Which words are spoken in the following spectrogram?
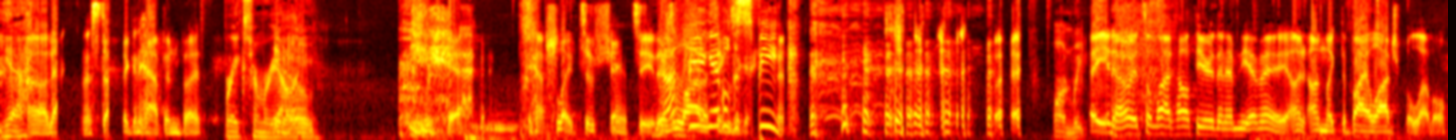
yeah. uh, that kind of stuff that can happen. But Breaks from you reality. know, yeah, yeah, flights of fancy. There's Not a lot being of able to things that speak. One week. You know, it's a lot healthier than MDMA on, on like the biological level.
